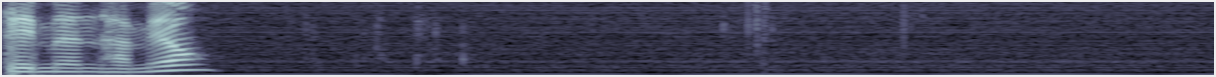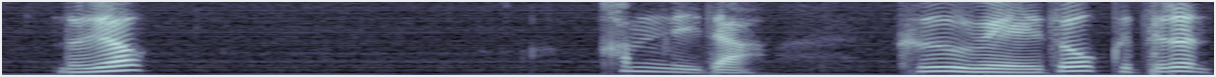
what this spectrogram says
대면하며 노력합니다. 그 외에도 그들은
